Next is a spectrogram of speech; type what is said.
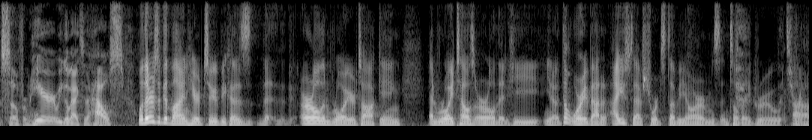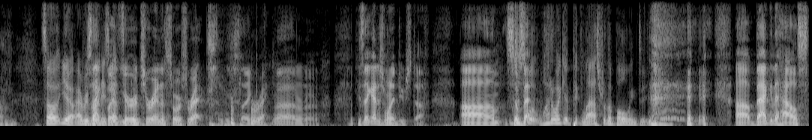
So from here, we go back to the house. Well, there's a good line here too because the, Earl and Roy are talking, and Roy tells Earl that he, you know, don't worry about it. I used to have short, stubby arms until they grew. um, so you know, He's like, everybody's "But got you're a Tyrannosaurus Rex," and he's like, Right. "Well, "I don't know." He's like, "I just want to do stuff." Um, so Just ba- why do I get picked last for the bowling team? uh, back at the house,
